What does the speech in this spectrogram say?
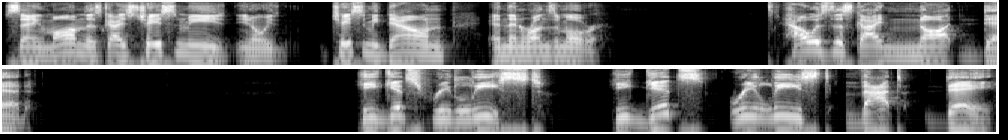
saying, Mom, this guy's chasing me, you know, he's chasing me down and then runs him over. How is this guy not dead? He gets released. He gets released that day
